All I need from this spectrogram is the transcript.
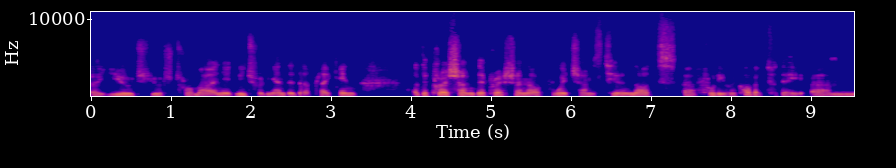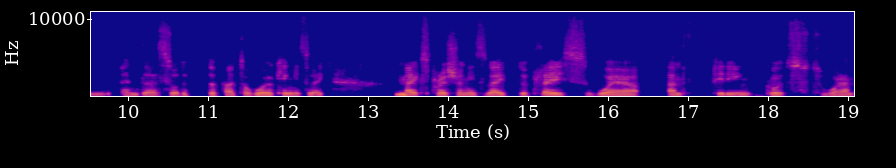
a huge, huge trauma, and it literally ended up like in a depression, depression of which I'm still not uh, fully recovered today. Um, and uh, so the the fact of working is like my expression is like the place where I'm feeling good, where I'm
